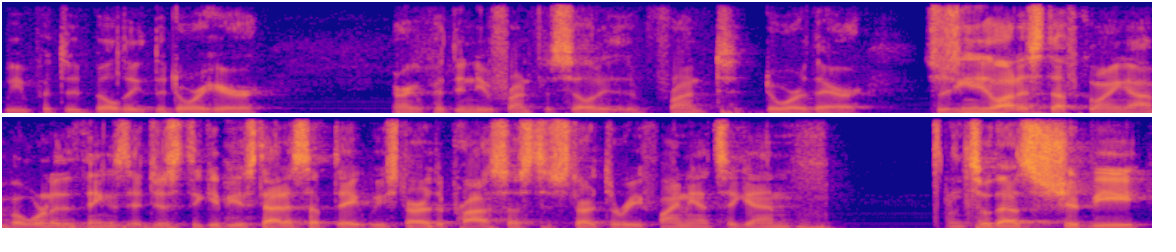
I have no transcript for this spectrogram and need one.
we put the building the door here. and We're going to put the new front facility, the front door there. So there's going to be a lot of stuff going on. But one of the things that just to give you a status update, we started the process to start the refinance again, and so that should be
